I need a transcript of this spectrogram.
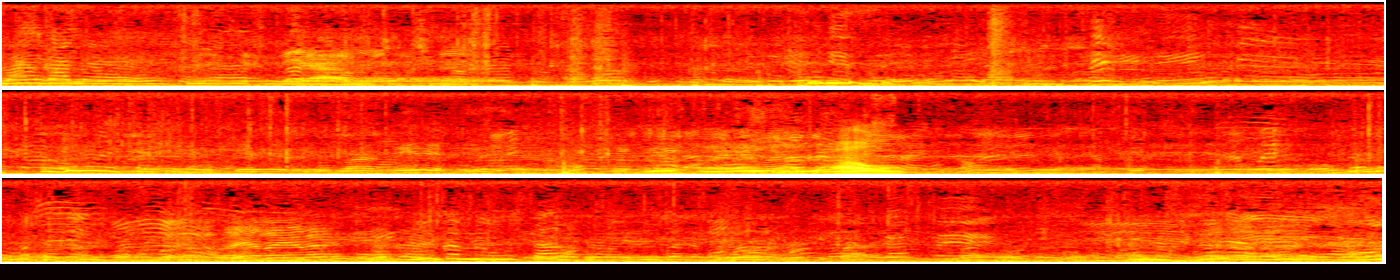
Más ganas de decir a su muchacho. ¿Por qué no le Aún. Nunca me nunca lo probé. En la escuela él le daba una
